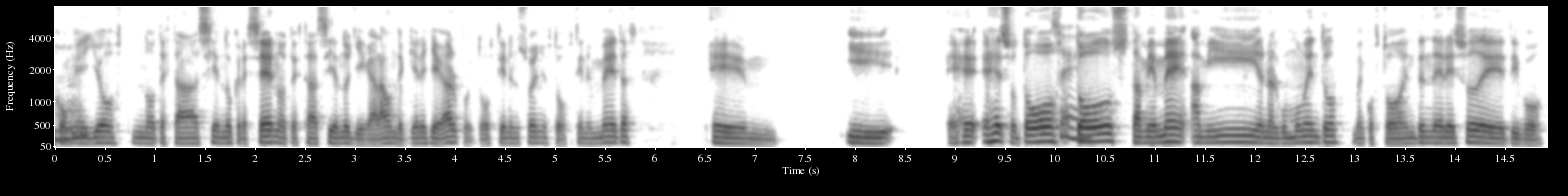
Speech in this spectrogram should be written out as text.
con Ujú. ellos no te está haciendo crecer, no te está haciendo llegar a donde quieres llegar, porque todos tienen sueños, todos tienen metas. Em, y es, es eso, todos, Sí. todos, también me, a mí en algún momento me costó entender eso de tipo,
